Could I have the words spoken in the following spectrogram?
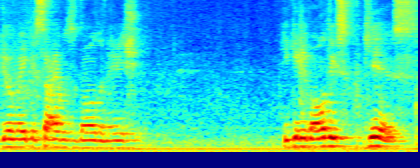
Go make disciples of all the nation. He gave all these gifts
